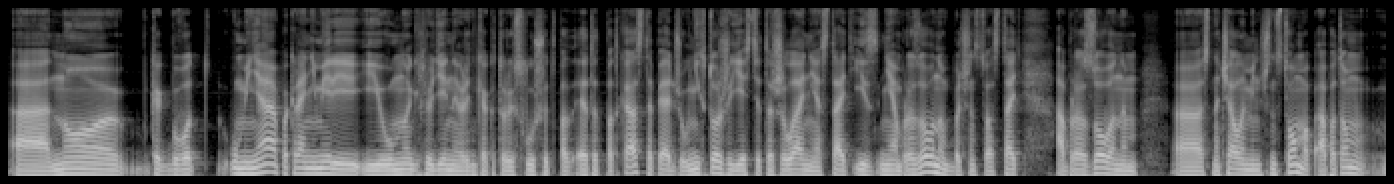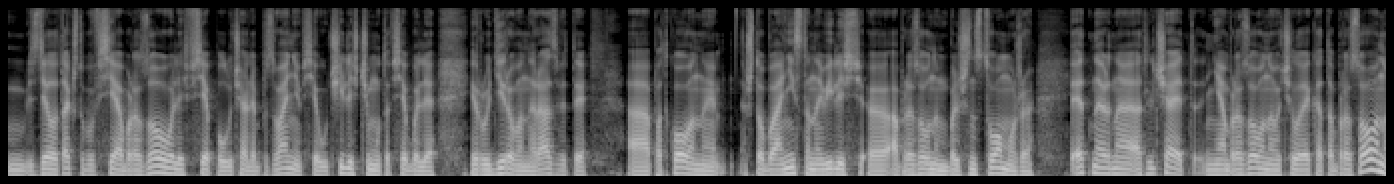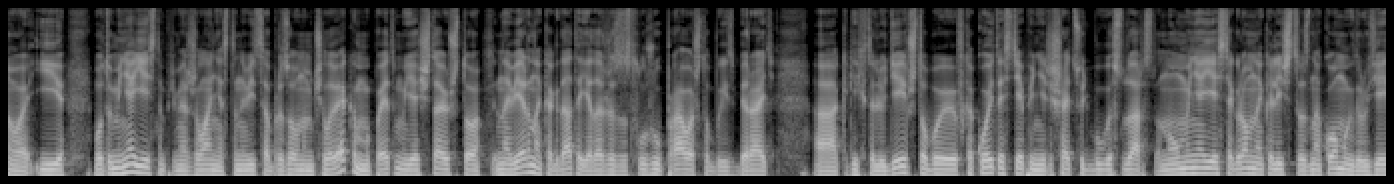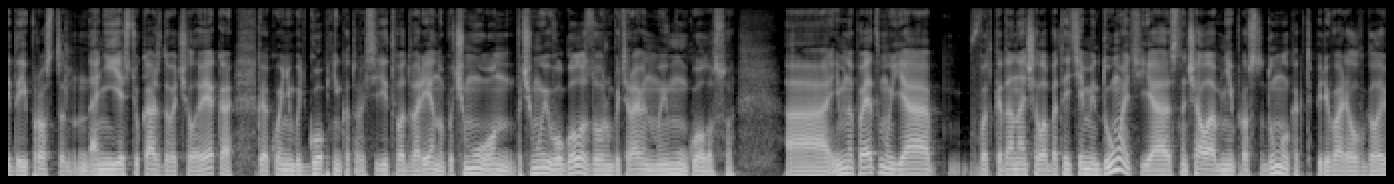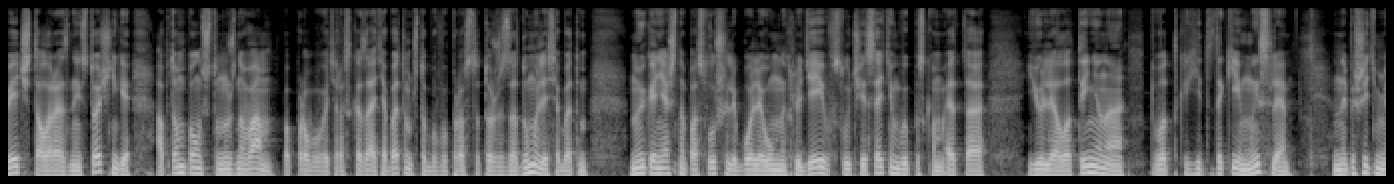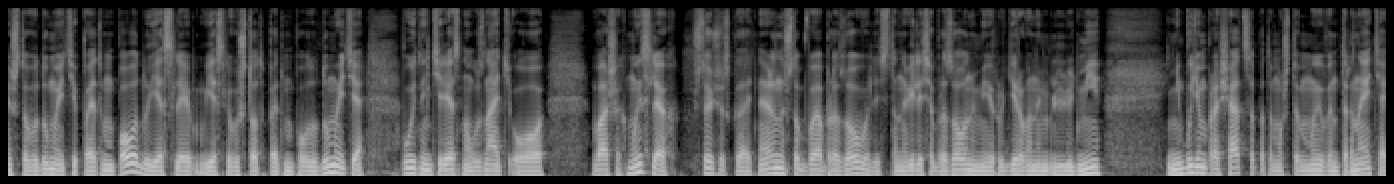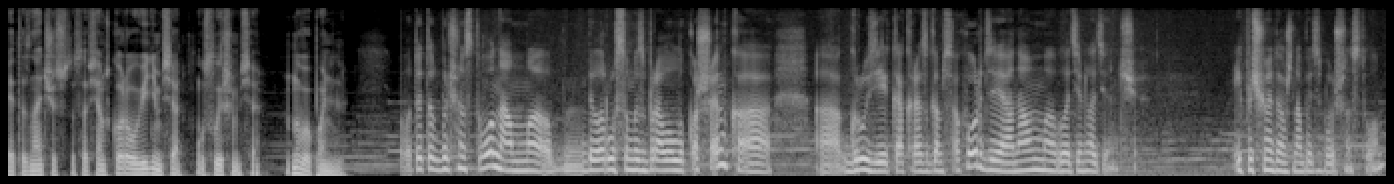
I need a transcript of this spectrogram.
А, но как бы вот у меня, по крайней мере, и у многих людей наверняка, которые слушают этот подкаст, опять же, у них тоже есть это желание стать из необразованного большинства, стать образованным э, сначала меньшинством, а, а потом сделать так, чтобы все образовывались, все получали образование, все учились чему-то, все были эрудированы, развиты, подкованы, чтобы они становились э, образованным большинством уже. Это, наверное, отличает необразованного человека от образованного, и вот у меня есть, например, желание становиться образованным человеком, и поэтому я считаю, что, наверное, когда-то я даже заслужу право, чтобы избирать каких-то людей, чтобы в какой-то степени решать судьбу государства. Но у меня есть огромное количество знакомых, друзей, да и просто они есть у каждого человека. Какой-нибудь гопник, который сидит во дворе, ну почему он, почему его голос должен быть равен моему голосу? А, именно поэтому я, вот когда начал об этой теме думать, я сначала об ней просто думал, как-то переваривал в голове, читал разные источники, а потом понял, что нужно вам попробовать рассказать об этом, чтобы вы просто тоже задумались об этом. Ну и, конечно, послушали более умных людей. В случае с этим выпуском это Юлия Латынина. Вот какие-то такие мысли. Напишите мне, что вы думаете по этому поводу, если, если вы что-то по этому поводу думаете. Будет интересно узнать о ваших мыслях. Что еще сказать? Наверное, чтобы вы образовывались, становились образованными, эрудированными людьми. Не будем прощаться, потому что мы в интернете, а это значит, что совсем скоро увидимся, услышимся. Ну, вы поняли. Вот это большинство нам, э, белорусам, избрало Лукашенко, а Грузии как раз Гамсахорди, а нам Владимир Владимирович. И почему я должна быть с большинством?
